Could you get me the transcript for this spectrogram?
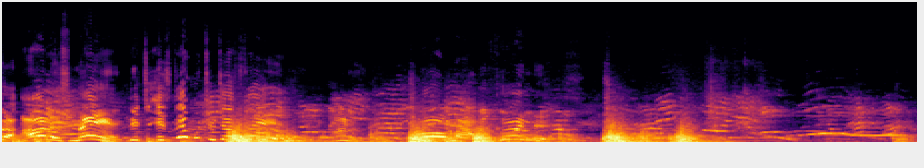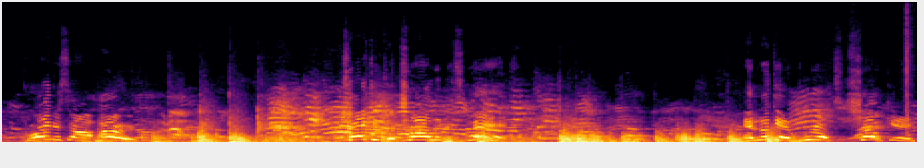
An honest man. Did you, is that what you just said? Honest. Oh my goodness. Greatest on earth. Taking control of this match. And look at Brooks choking.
